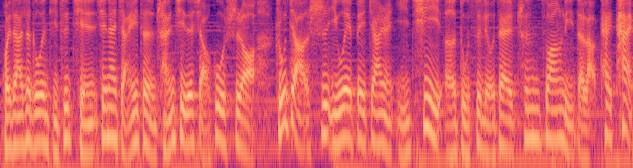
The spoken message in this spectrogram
回答这个问题之前，先来讲一则很传奇的小故事哦。主角是一位被家人遗弃而独自留在村庄里的老太太，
